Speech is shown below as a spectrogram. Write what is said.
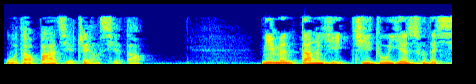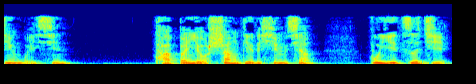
五到八节这样写道：“你们当以基督耶稣的心为心。”他本有上帝的形象，不以自己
